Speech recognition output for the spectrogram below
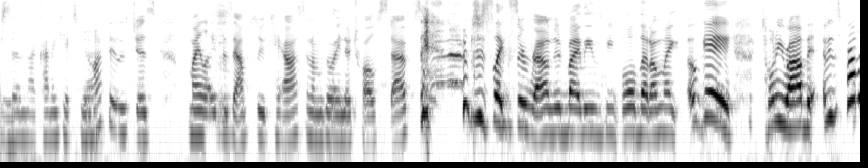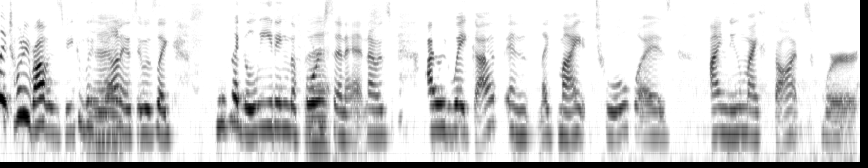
Yeah. person that kind of kicked me Yeah. off. It was just my life is absolute chaos and I'm going to 12 steps. And I'm just like surrounded by these people that I'm like, okay, Tony Robbins. It was probably Tony Robbins, to be completely Right. honest. It was like, he was like leading the force in it. And I was, I would wake up and like my tool was, I knew my thoughts were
